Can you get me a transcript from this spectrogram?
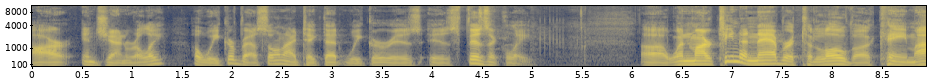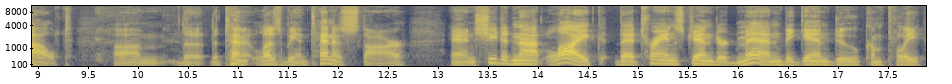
are in generally a weaker vessel, and I take that weaker is, is physically. Uh, when Martina Navratilova came out, um, the, the ten, lesbian tennis star, and she did not like that transgendered men began to complete,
